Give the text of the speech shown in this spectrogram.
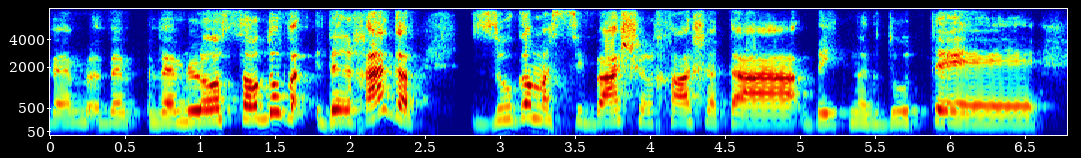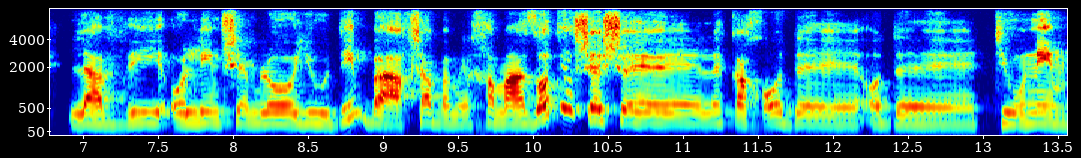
והם, והם, והם לא שרדו. דרך אגב, זו גם הסיבה שלך שאתה בהתנגדות אה, להביא עולים שהם לא יהודים בה, עכשיו במלחמה הזאת, או שיש אה, לכך עוד, אה, עוד אה, טיעונים?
